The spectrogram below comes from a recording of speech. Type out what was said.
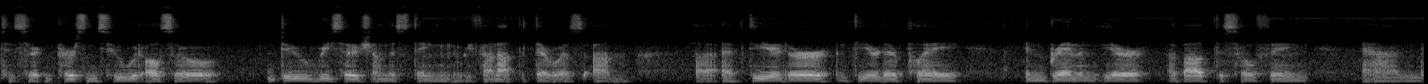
to certain persons who would also do research on this thing, we found out that there was um, uh, a theater and theater play in Bremen here about this whole thing, and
